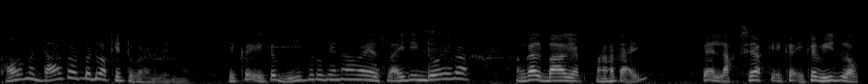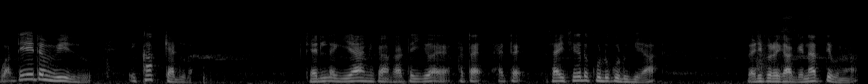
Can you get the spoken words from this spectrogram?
කවමදාකවත් බඩුවක් හෙට්ටු කරන්න දෙන්නේ නැහැ. එක එක වීදුරු ගෙනාව ස්ලයිඩින් ඩෝ එකක් අඟල් භාගයක් මහතයි. බෑ ලක්ෂයක් එක එක වීදුරක් වටේටම වීදුරු. එකක් කැඩුනා. කැඩලා ගියා නිකන් රට යට ඇට සයිස් එකට කුඩු කුඩු ගියා. වැඩිපුර එකක් ගෙනත් තිබුණා.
